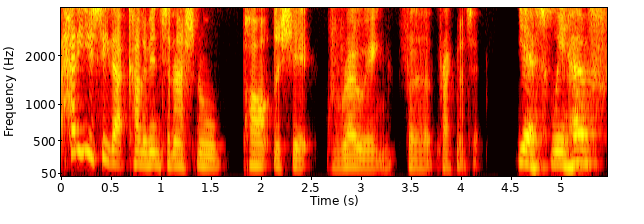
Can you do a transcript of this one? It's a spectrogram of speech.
How do you see that kind of international partnership growing for Pragmatic? Yes, we have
